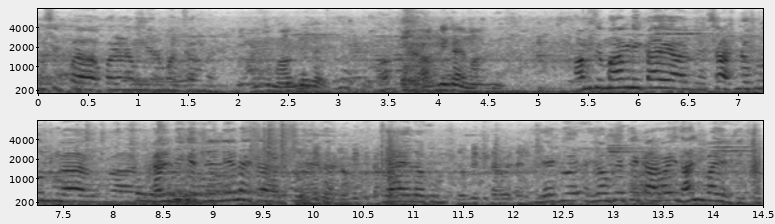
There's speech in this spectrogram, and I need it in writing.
दूषित प परिणाम निर्माण करणार. आमची मागणी काय? मागणी काय मागणी? आमची मागणी काय आहे? शासनाकडून अ, खरेदी घेतलेली आहे ना सा- द्यायला योग्य ती. कारवाई झाली योग्य ते कारवाई झाली पाहिजे त्याची.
